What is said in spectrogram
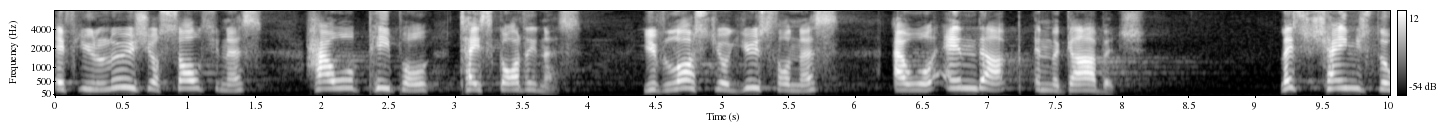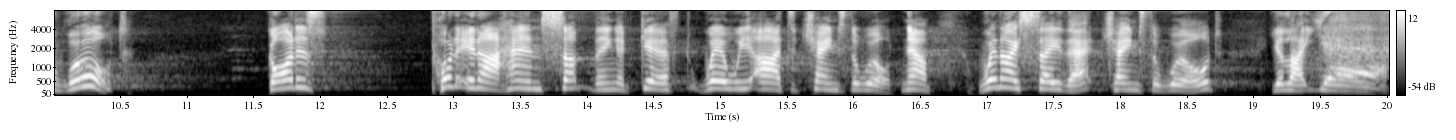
If you lose your saltiness, how will people taste godliness? You've lost your usefulness and will end up in the garbage. Let's change the world. God has put in our hands something, a gift, where we are to change the world. Now, when I say that, change the world, you're like, yeah,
